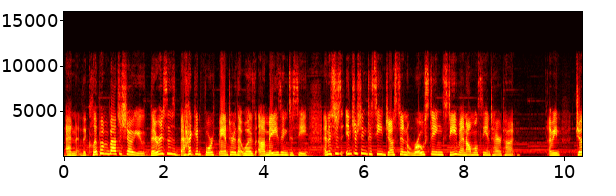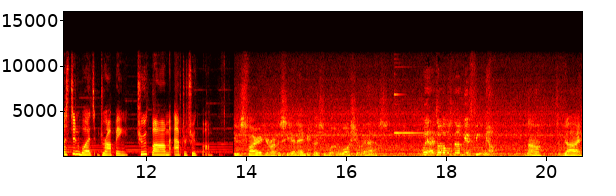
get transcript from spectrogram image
And the clip I'm about to show you, there is this back and forth banter that was amazing to see. And it's just interesting to see Justin roasting Steven almost the entire time. I mean, Justin was dropping truth bomb after truth bomb. You was fired you're on the CNN because you wouldn't wash your ass. Wait, I thought it was gonna be a female. No, it's a guy.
